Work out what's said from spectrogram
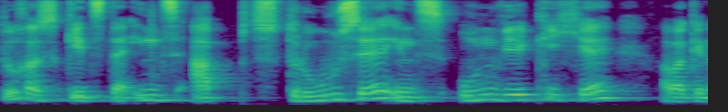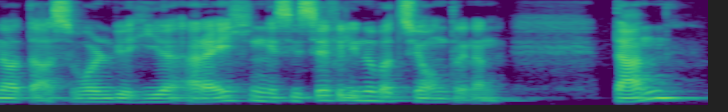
Durchaus geht es da ins Abstruse, ins Unwirkliche, aber genau das wollen wir hier erreichen. Es ist sehr viel Innovation drinnen. Dann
